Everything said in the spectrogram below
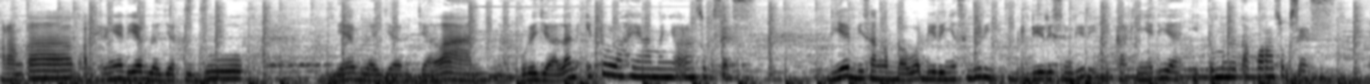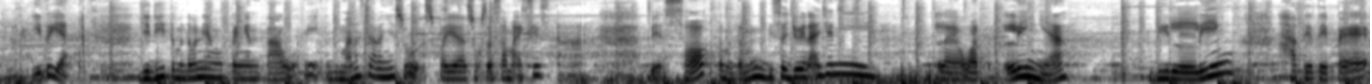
Ngerangkak akhirnya dia belajar duduk dia belajar jalan. Nah udah jalan itulah yang namanya orang sukses. Dia bisa ngebawa dirinya sendiri berdiri sendiri di kakinya dia. Itu menurut aku orang sukses. Itu ya jadi teman-teman yang pengen tahu nih gimana caranya su supaya sukses sama eksis nah, besok teman-teman bisa join aja nih lewat link ya di link http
